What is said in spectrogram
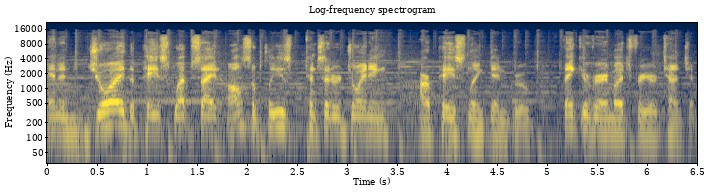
and enjoy the pace website. Also please consider joining our pace linkedin group. Thank you very much for your attention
